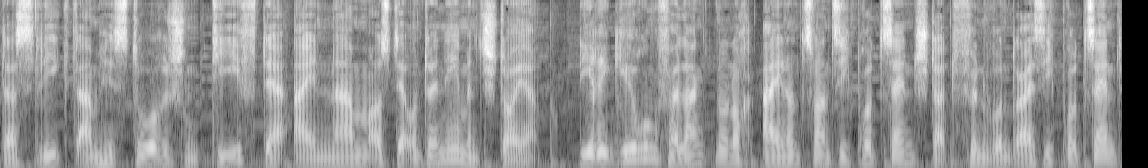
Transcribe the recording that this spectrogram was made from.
Das liegt am historischen Tief der Einnahmen aus der Unternehmenssteuer. Die Regierung verlangt nur noch 21 Prozent statt 35 Prozent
